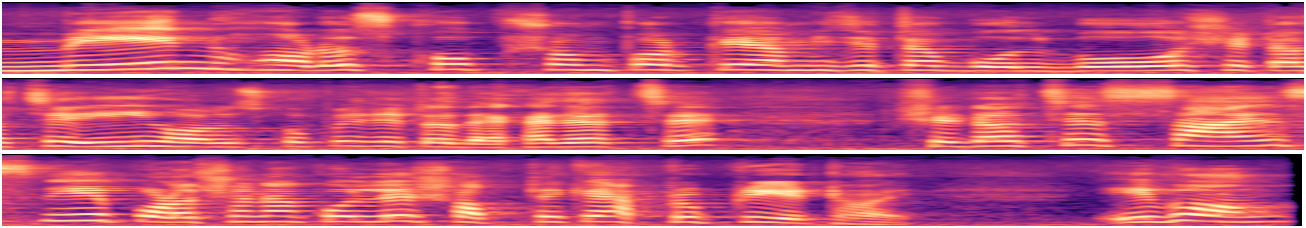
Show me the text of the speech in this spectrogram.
মেন হরোস্কোপ সম্পর্কে আমি যেটা বলব, সেটা হচ্ছে এই হরোস্কোপে যেটা দেখা যাচ্ছে, সেটা হচ্ছে সায়েন্স নিয়ে পড়াশোনা করলে সব থেকে অ্যাপ্রোপ্রিয়েট হয়। এবং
